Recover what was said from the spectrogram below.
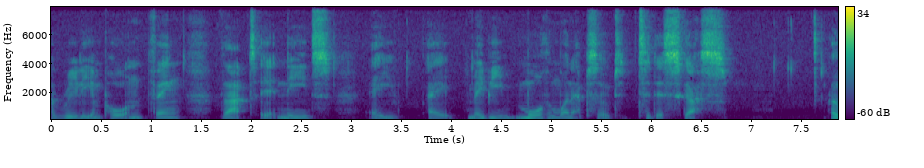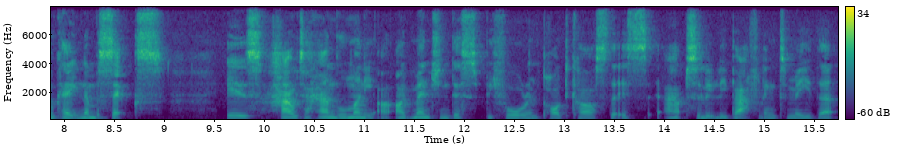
a really important thing that it needs a, a maybe more than one episode to, to discuss. Okay, number six is how to handle money. I, I've mentioned this before in podcasts that it's absolutely baffling to me that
